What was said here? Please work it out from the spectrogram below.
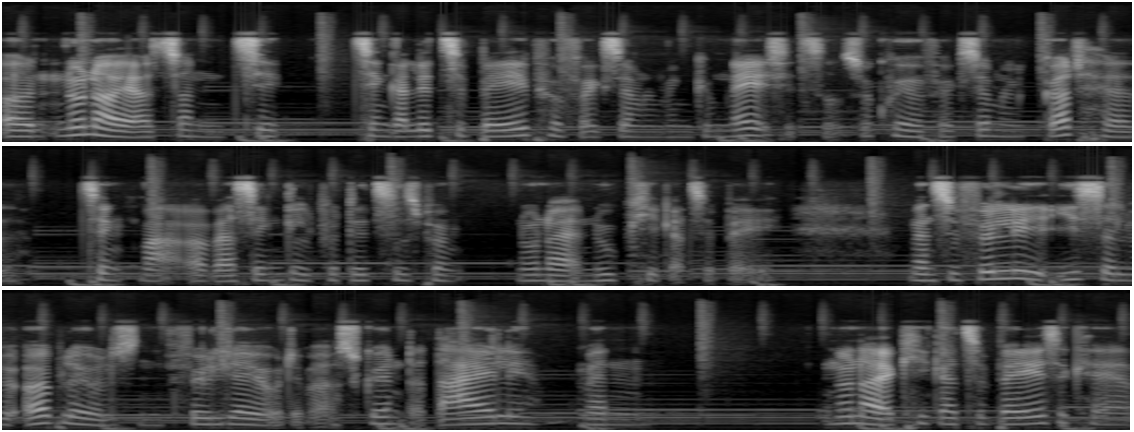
Og nu når jeg sådan tænker lidt tilbage på for eksempel min gymnasietid, så kunne jeg for eksempel godt have tænkt mig at være single på det tidspunkt, nu når jeg nu kigger tilbage. Men selvfølgelig i selve oplevelsen følte jeg jo, at det var skønt og dejligt, men nu når jeg kigger tilbage, så kan jeg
